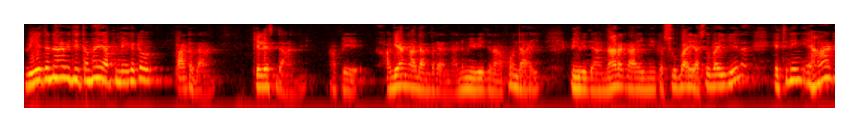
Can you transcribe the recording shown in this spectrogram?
වේදනාවේදී තමයි අපි මේකට පාට දාන්නේ. කෙලස් දාන්නේ. අපේ අගයන් ආඩම්බරයන් දාන්නේ මේ වේදනාව හොඳයි. මේ වේදනාව නරකයි. මේක සුබයි අසුබයි කියලා එතනින් එහාට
